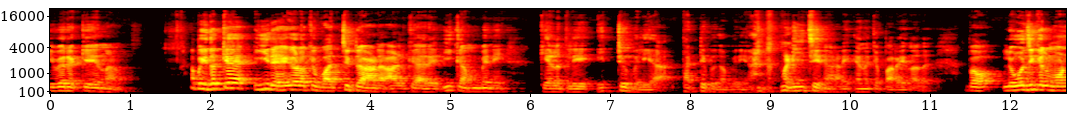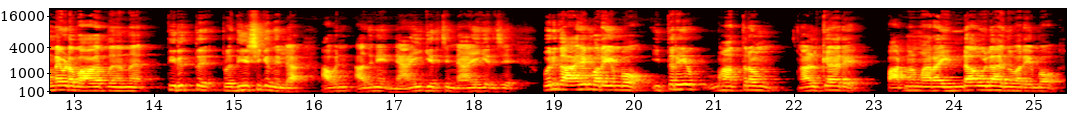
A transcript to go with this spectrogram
ഇവരൊക്കെ എന്നാണ്. അപ്പോൾ ഇതൊക്കെ ഈ രേഖകളൊക്കെ വച്ചിട്ടാണ് ആൾക്കാർ ഈ കമ്പനി കേരളത്തിലെ ഏറ്റവും വലിയ തട്ടിപ്പ് കമ്പനിയാണ് മണി എന്നൊക്കെ പറയുന്നത്. അപ്പോൾ ലോജിക്കൽ മൊണ്ണയുടെ ഭാഗത്ത് നിന്ന് തിരുത്ത് പ്രതീക്ഷിക്കുന്നില്ല. അവൻ അതിനെ ന്യായീകരിച്ച് ന്യായീകരിച്ച് ഒരു കാര്യം പറയുമ്പോൾ ഇത്രയും മാത്രം ആൾക്കാർ പാർട്ട്ണർമാരായി ഉണ്ടാവില്ല എന്ന് പറയുമ്പോൾ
